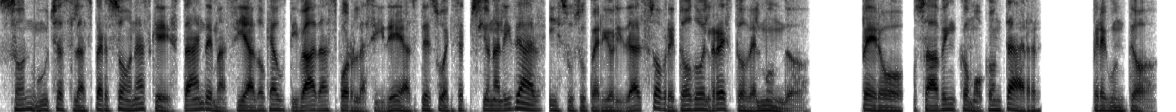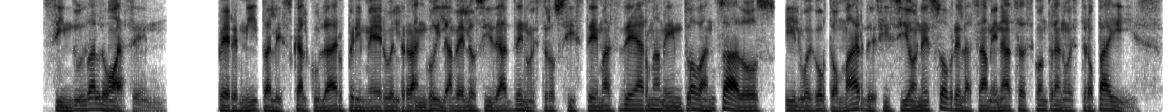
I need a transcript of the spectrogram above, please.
son muchas las personas que están demasiado cautivadas por las ideas de su excepcionalidad y su superioridad sobre todo el resto del mundo. Pero, ¿saben cómo contar? preguntó. Sin duda lo hacen. Permítales calcular primero el rango y la velocidad de nuestros sistemas de armamento avanzados, y luego tomar decisiones sobre las amenazas contra nuestro país.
